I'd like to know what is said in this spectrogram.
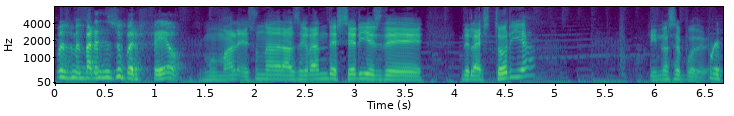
Pues me parece súper feo. Es muy mal. Es una de las grandes series de, de la historia y no se puede ver. Pues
